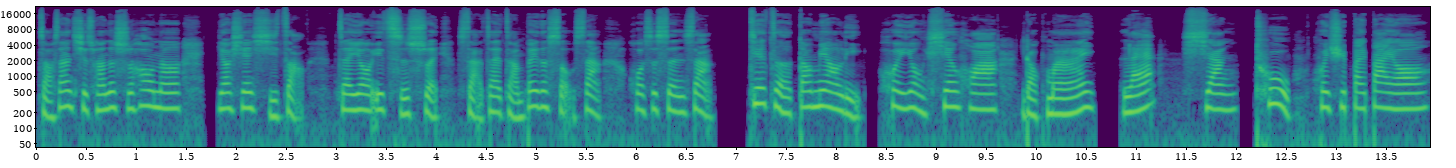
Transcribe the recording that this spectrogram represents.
早上起床的时候呢，要先洗澡，再用一池水洒在长辈的手上或是身上。接着到庙里，会用鲜花、肉麦、来香、兔会去拜拜哦。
